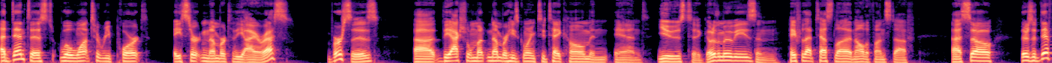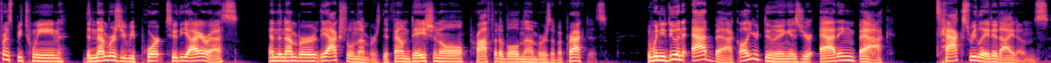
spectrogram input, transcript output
A dentist will want to report a certain number to the IRS versus uh, the actual m- number he's going to take home and, and use to go to the movies and pay for that Tesla and all the fun stuff. Uh, so there's a difference between the numbers you report to the IRS and the number, the actual numbers, the foundational profitable numbers of a practice. When you do an add back, all you're doing is you're adding back tax related items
